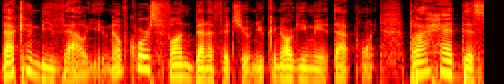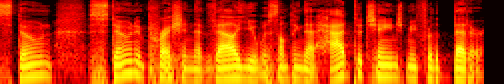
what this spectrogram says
that can be value. Now, of course, fun benefits you, and you can argue me at that point. But I had this stone, stone impression that value was something that had to change me for the better.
